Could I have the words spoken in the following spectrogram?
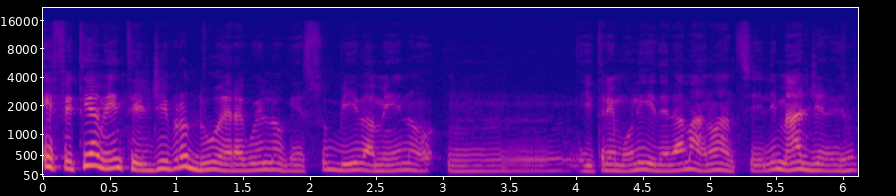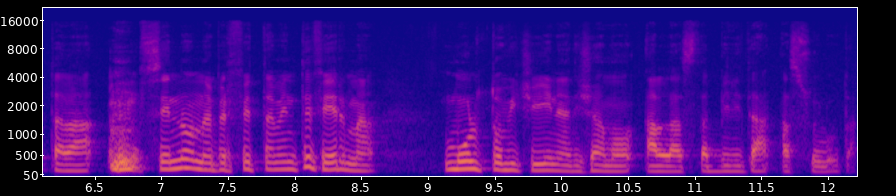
effettivamente il G Pro 2 era quello che subiva meno mh, mm, i tremoli della mano, anzi l'immagine risultava, se non perfettamente ferma, molto vicina diciamo, alla stabilità assoluta.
